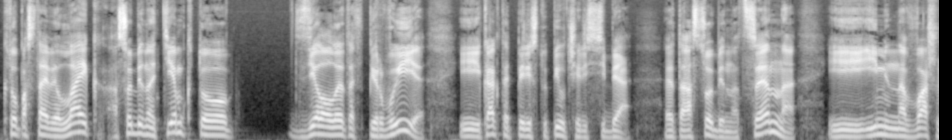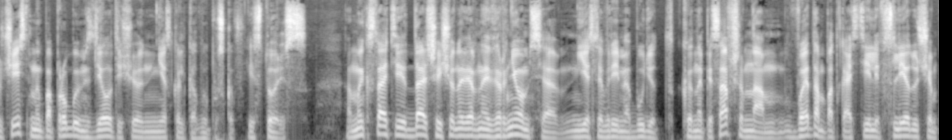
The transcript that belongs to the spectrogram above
кто поставил лайк, особенно тем, кто сделал это впервые и как-то переступил через себя. Это особенно ценно, и именно в вашу честь мы попробуем сделать еще несколько выпусков Stories. Мы, кстати, дальше еще, наверное, вернемся, если время будет, к написавшим нам в этом подкасте или в следующем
